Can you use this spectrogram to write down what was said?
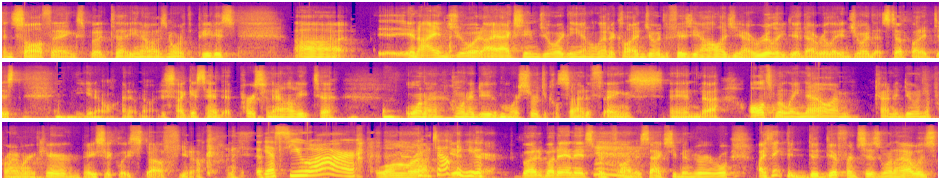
and saw things. But, uh, you know, as an orthopedist, uh, and I enjoyed, I actually enjoyed the analytical. I enjoyed the physiology. I really did. I really enjoyed that stuff. But I just, you know, I don't know. I just, I guess I had that personality to want to, want to do the more surgical side of things. And uh, ultimately now I'm kind of doing the primary care basically stuff, you know. yes, you are. Long. I'm telling you. There. But but and it's been fun. It's actually been very. I think the the difference is when I was,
